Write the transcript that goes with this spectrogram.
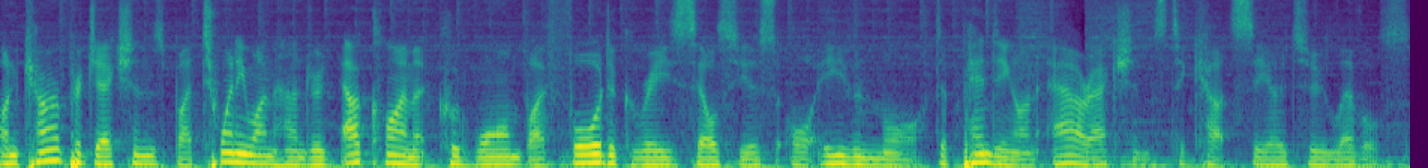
On current projections, by 2100, our climate could warm by 4 degrees Celsius or even more, depending on our actions to cut CO2 levels.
